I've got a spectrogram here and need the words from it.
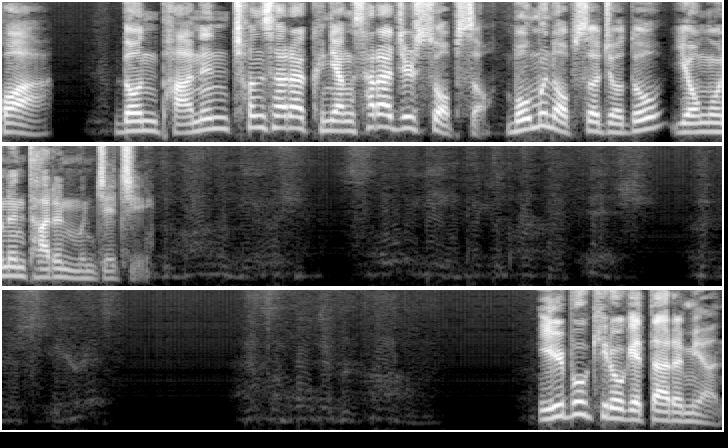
화. 넌 반은 천사라 그냥 사라질 수 없어. 몸은 없어져도 영혼은 다른 문제지. 일부 기록에 따르면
